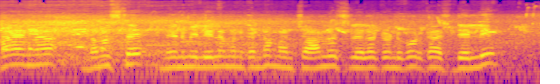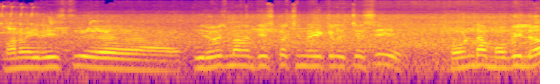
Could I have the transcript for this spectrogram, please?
హాయ్ అన్న నమస్తే. నేను మీ లీలమని అనుకుంటా మన ఛానల్ వచ్చి లీలా ట్వంటీ ఫోర్ కాస్ట్ ఢిల్లీ. మనం ఇది ఈరోజు మనం తీసుకొచ్చిన వెహికల్ వచ్చేసి హోండా మొబీలో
